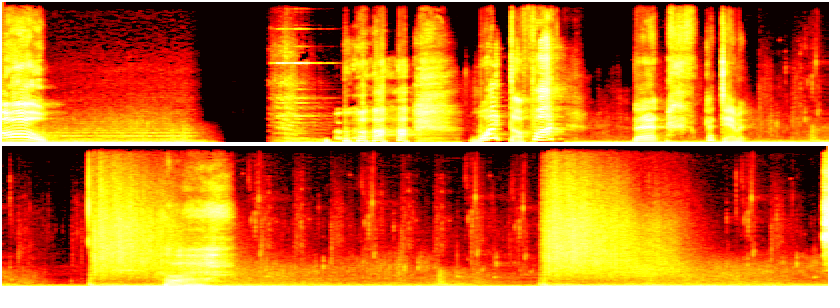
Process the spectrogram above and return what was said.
Oh! what the fuck? That. God damn it. this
